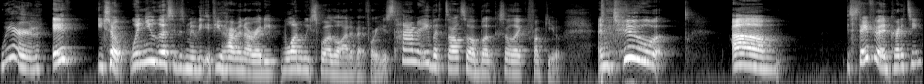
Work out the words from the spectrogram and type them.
Weird. If so when you go see this movie, if you haven't already, one, we spoiled a lot of it for you. Sorry, but it's also a book, so like fuck you. And two, um, stay for the end credit scene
